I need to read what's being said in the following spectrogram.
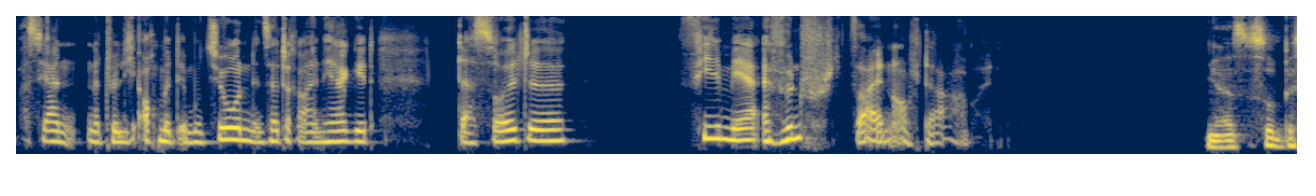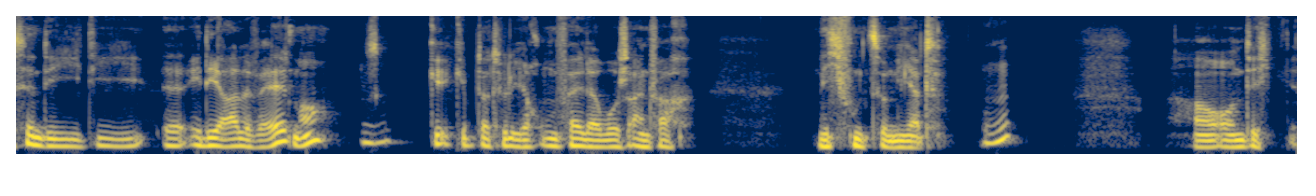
was ja natürlich auch mit Emotionen etc. einhergeht, das sollte viel mehr erwünscht sein auf der Arbeit. Ja, es ist so ein bisschen die, die äh, ideale Welt, ne? Mhm. Es gibt natürlich auch Umfelder, wo es einfach nicht funktioniert. Mhm. Und ich äh,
